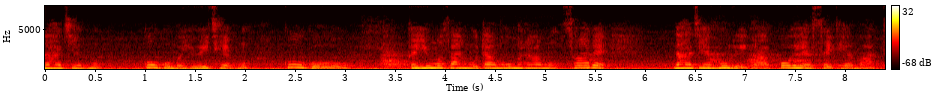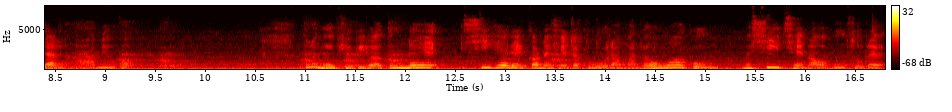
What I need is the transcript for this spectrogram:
နာကျင်မှုကိုယ့်ကိုမရွေးချယ်မှုကိုယ့်ကိုဂယုမဆိုင်မှုတန်ဖိုးမထားမှုစားတဲ့နာကျင်မှုတွေကကိုယ့်ရဲ့စိတ်ထဲမှာတက်လာတာမျိုးပေါ့ အဲ့လိုမျိုးဖြစ်ပြီးတော့သူနဲ့ရှိခဲ့တဲ့ connection တစ်ခုကိုတော့မှလုံးဝကိုမရှိချင်တော့ဘူးဆိုတော့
